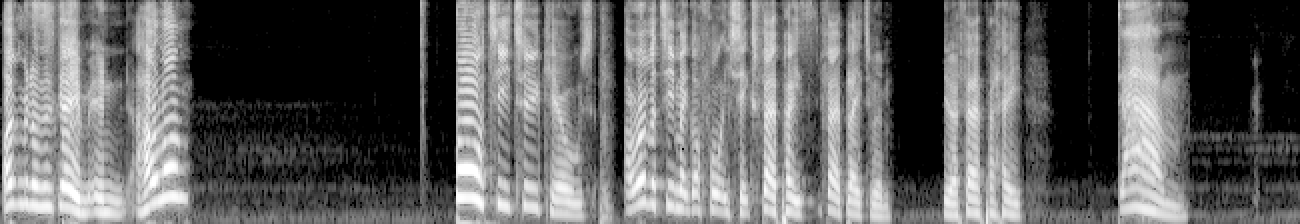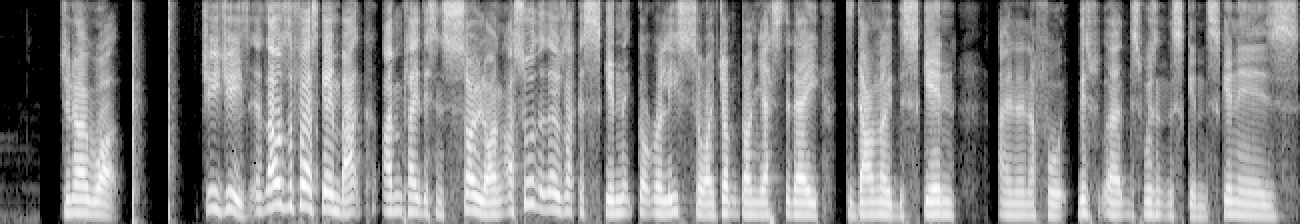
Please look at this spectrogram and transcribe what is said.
I haven't been on this game in how long? 42 kills. Our other teammate got 46. Fair play, fair play to him. You know, fair play. Damn. Do you know what? GG's. That was the first game back. I haven't played this in so long. I saw that there was like a skin that got released, so I jumped on yesterday to download the skin, and then I thought this uh, this wasn't the skin. The skin is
